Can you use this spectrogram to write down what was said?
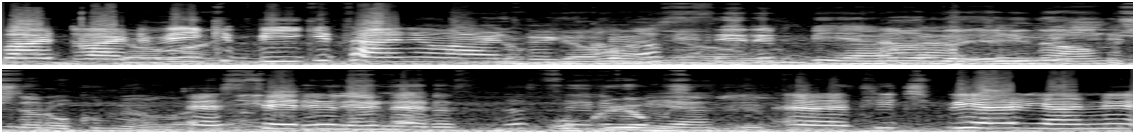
Vardı vardı. Bir Yalan. iki, bir iki tane vardı. Yok, yalan Ama ya. serin bir yer. Onlar da bence. eline almışlar okumuyorlar. Evet, serin. arasında serin bir Okuyormuş yer. gibi. Evet hiçbir yer yani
